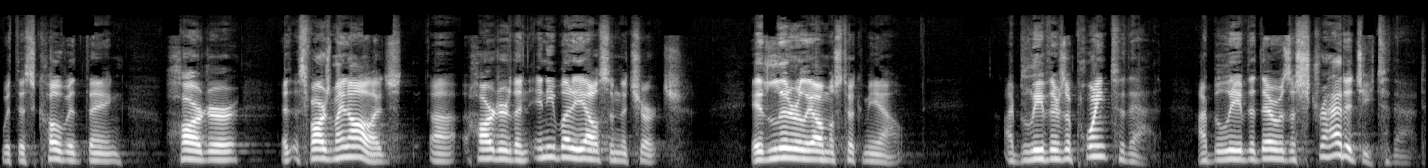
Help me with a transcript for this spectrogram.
with this COVID thing harder, as far as my knowledge, uh, harder than anybody else in the church. It literally almost took me out. I believe there's a point to that. I believe that there was a strategy to that.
